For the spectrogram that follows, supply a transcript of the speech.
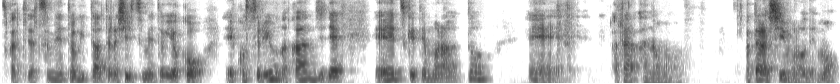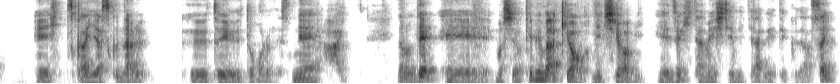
使っていた爪研ぎと新しい爪研ぎをこう、えー、擦るような感じで、えー、つけてもらうと、え、あた、あの、新しいものでも、え、使いやすくなるというところですね。はい。なので、え、もしよければ今日日曜日、えー、ぜひ試してみてあげてください。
